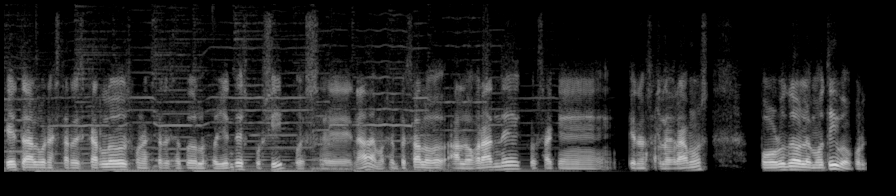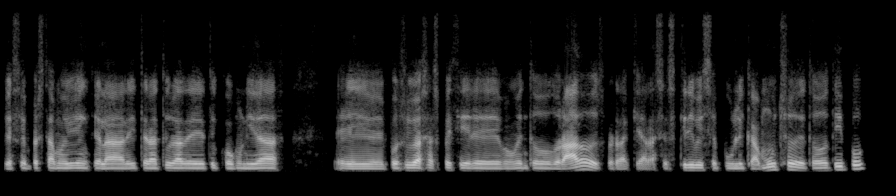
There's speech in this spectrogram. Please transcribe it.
¿Qué tal? Buenas tardes, Carlos. Buenas tardes a todos los oyentes. Pues sí, pues eh, nada, hemos empezado a lo, grande, cosa que, nos alegramos por un doble motivo, porque siempre está muy bien que la literatura de tu comunidad eh, pues viva esa especie de momento dorado. Es verdad que ahora se escribe y se publica mucho de todo tipo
